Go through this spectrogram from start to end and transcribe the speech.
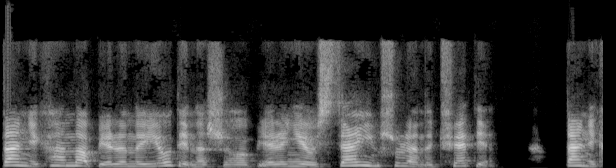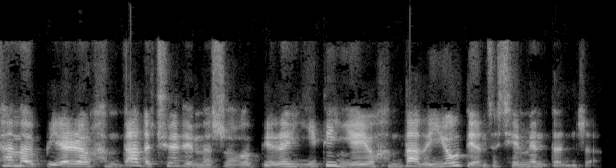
当你看到别人的优点的时候，别人也有相应数量的缺点；当你看到别人很大的缺点的时候，别人一定也有很大的优点在前面等着。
